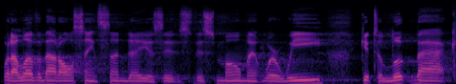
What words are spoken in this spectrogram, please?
What I love about All Saints Sunday is, is this moment where we get to look back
